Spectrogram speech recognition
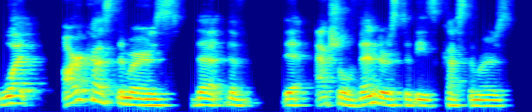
What our customers, the, the, the actual vendors to these customers,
